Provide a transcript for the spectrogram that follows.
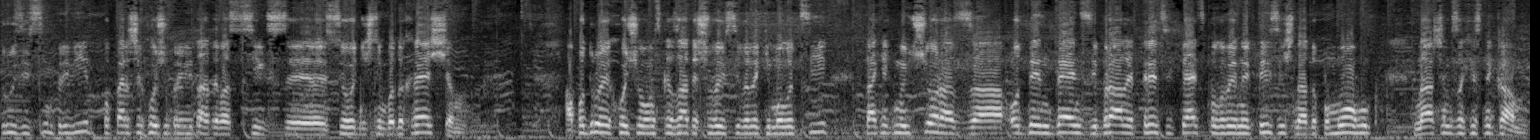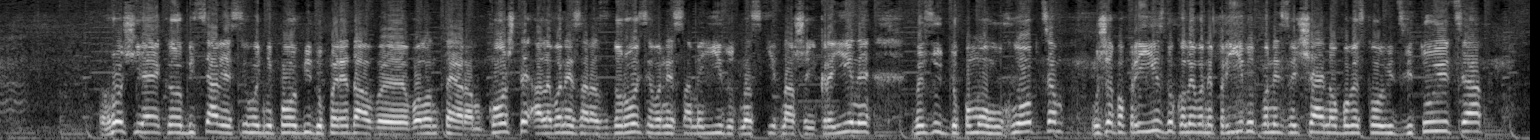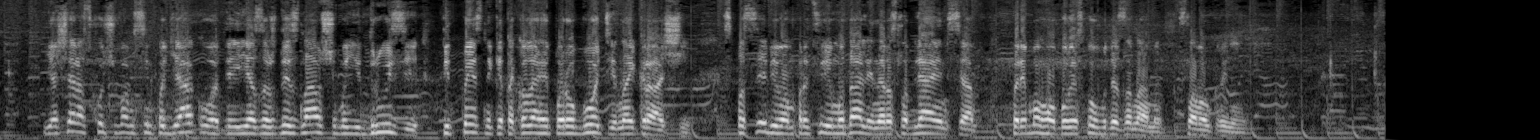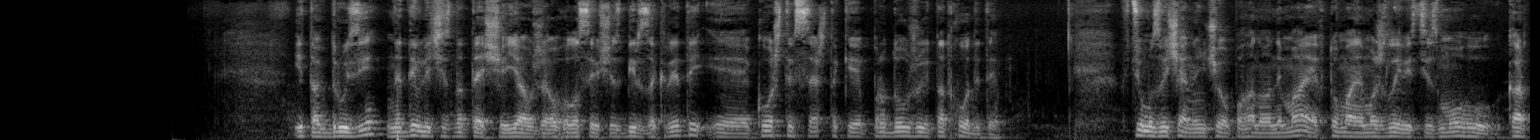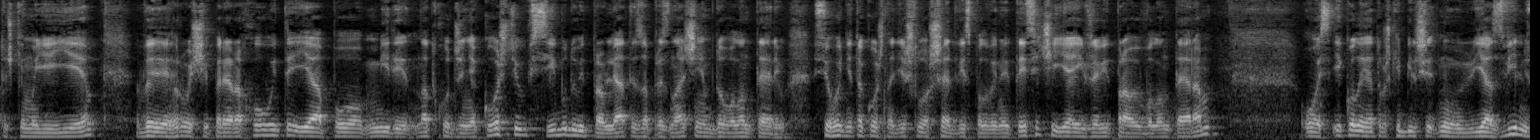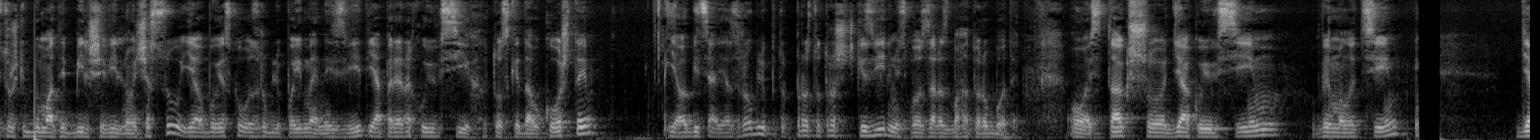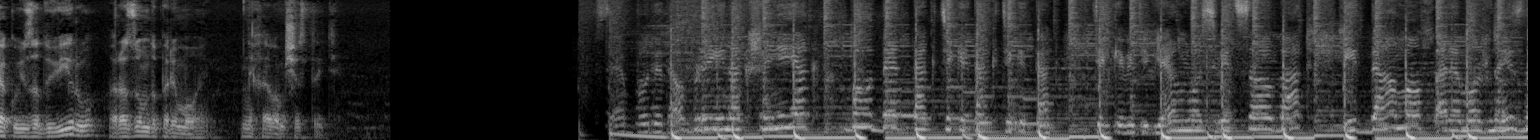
Друзі, всім привіт! По-перше, хочу привітати вас всіх з е, сьогоднішнім водохрещем. А по-друге, хочу вам сказати, що ви всі великі молодці, так як ми вчора за один день зібрали 35,5 тисяч на допомогу нашим захисникам. Гроші я, як і обіцяв, я сьогодні по обіду передав е, волонтерам кошти, але вони зараз в дорозі, вони саме їдуть на схід нашої країни, везуть допомогу хлопцям. Уже по приїзду, коли вони приїдуть, вони звичайно обов'язково відзвітуються. Я ще раз хочу вам всім подякувати. Я завжди знав, що мої друзі, підписники та колеги по роботі найкращі. Спасибі вам, працюємо далі, не розслабляємося. Перемога обов'язково буде за нами. Слава Україні! І так, друзі, не дивлячись на те, що я вже оголосив, що збір закритий, е, кошти все ж таки продовжують надходити. В цьому, звичайно, нічого поганого немає. Хто має можливість і змогу, карточки мої є. Ви гроші перераховуйте. Я по мірі надходження коштів всі буду відправляти за призначенням до волонтерів. Сьогодні також надійшло ще 2,5 тисячі. Я їх вже відправив волонтерам. Ось, і коли я трошки більше, ну я звільнюсь, трошки буду мати більше вільного часу, я обов'язково зроблю поіменний звіт. Я перерахую всіх, хто скидав кошти. Я обіцяв, я зроблю, просто трошечки звільнюсь, бо зараз багато роботи. Ось, так що дякую всім, ви молодці. Дякую за довіру. Разом до перемоги. Нехай вам щастить. Все буде добре, інакше ніяк. Буде відіб'ємось від собак і дамо переможний знак.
